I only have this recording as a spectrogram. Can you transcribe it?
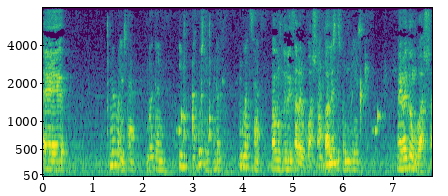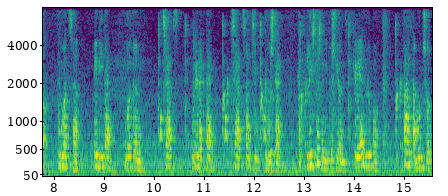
Eh, No molestar. Botón. In- ajuste. WhatsApp. vamos a utilizar el WhatsApp, ¿vale? Disponibles. Me meto en WhatsApp. WhatsApp. Editar. Botón. Chats. Redactar. Chats archivo. Buscar. Listas de difusión. Crear grupo. Falta mucho.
